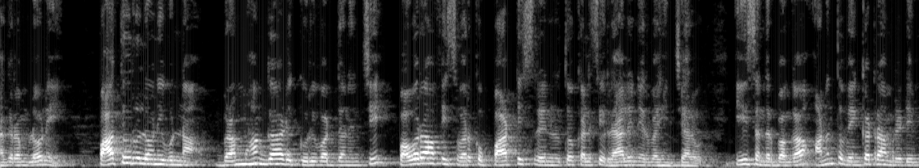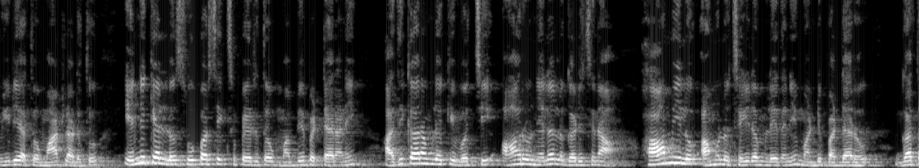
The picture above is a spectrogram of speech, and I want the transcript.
నగరంలోని పాతూరులోని ఉన్న బ్రహ్మంగాడి గురి వద్ద నుంచి పవర్ ఆఫీస్ వరకు పార్టీ శ్రేణులతో కలిసి ర్యాలీ నిర్వహించారు. ఈ సందర్భంగా అనంత వెంకట్రామరెడ్డి మీడియాతో మాట్లాడుతూ ఎన్నికల్లో సూపర్ సిక్స్ పేరుతో మభ్యపెట్టారని అధికారంలోకి వచ్చి ఆరు నెలలు గడిచిన హామీలు అమలు చేయడం లేదని మండిపడ్డారు. గత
